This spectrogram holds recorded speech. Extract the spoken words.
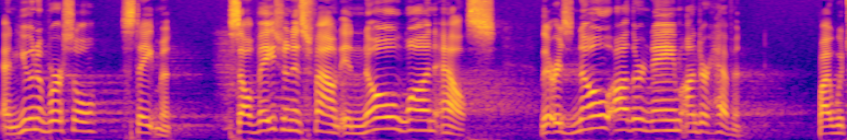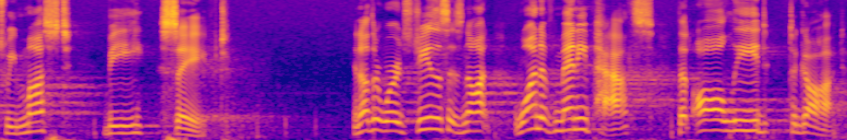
and universal statement Salvation is found in no one else. There is no other name under heaven by which we must be saved. In other words, Jesus is not one of many paths that all lead to God.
